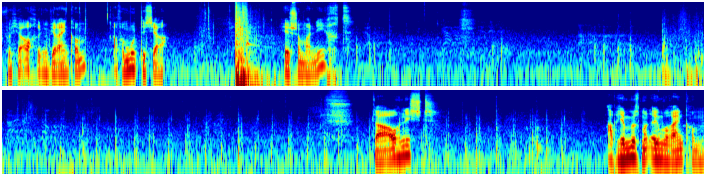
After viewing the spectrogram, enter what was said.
Ob wir hier auch irgendwie reinkommen. Aber vermutlich ja. Hier schon mal nicht. Da auch nicht. Aber hier muss man irgendwo reinkommen.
